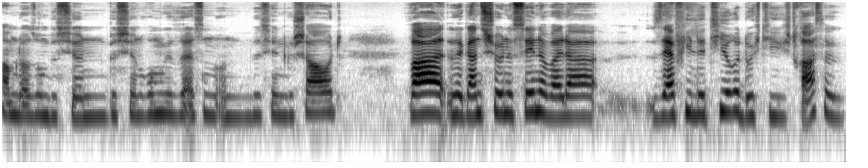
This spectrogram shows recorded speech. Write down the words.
Haben da so ein bisschen, bisschen rumgesessen und ein bisschen geschaut. War eine ganz schöne Szene, weil da sehr viele Tiere durch die Straße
